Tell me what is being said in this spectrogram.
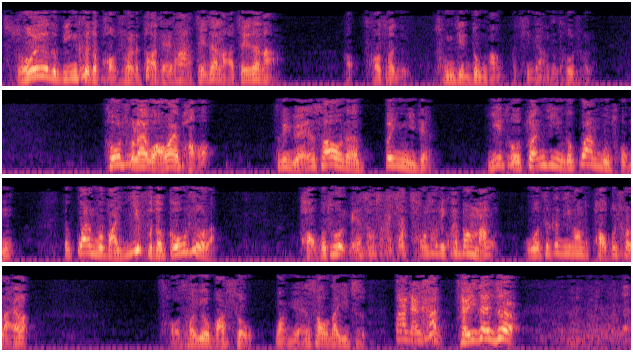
所有的宾客都跑出来抓贼啦！贼在哪？贼在哪？好，曹操就冲进洞房，把新娘子偷出来。偷出来往外跑，这个袁绍呢笨一点，一头钻进一个灌木丛，这灌木把衣服都勾住了，跑不脱。袁绍说：“哎呀，曹操，你快帮忙，我这个地方都跑不出来了。”曹操又把手往袁绍那一指：“大家看，贼在这儿。”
